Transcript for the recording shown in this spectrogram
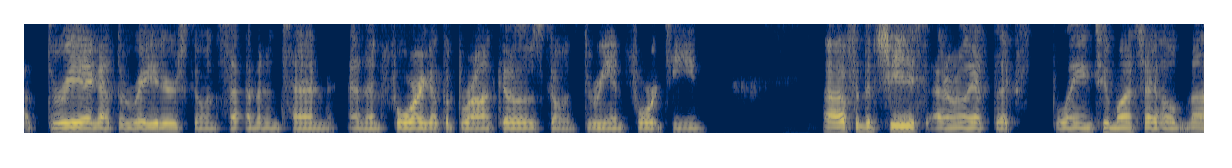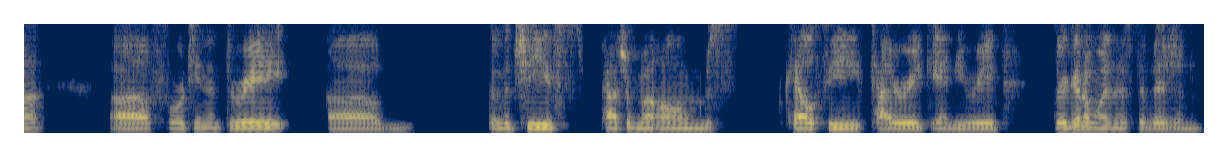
At three, I got the Raiders going seven and 10. And then four, I got the Broncos going three and 14. Uh, for the Chiefs, I don't really have to explain too much. I hope not. Uh, 14 and three. Um, they're the Chiefs, Patrick Mahomes, Kelce, Tyreek, Andy Reid. They're going to win this division.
